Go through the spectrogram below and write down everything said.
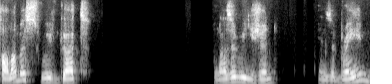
thalamus, we've got another region in the brain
